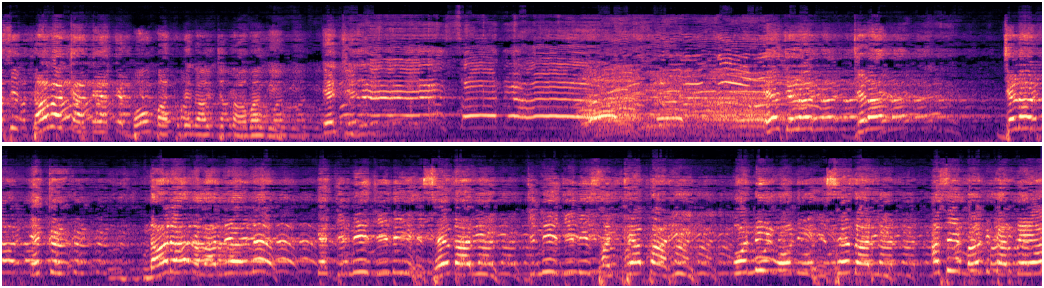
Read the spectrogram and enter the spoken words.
ਅਸੀਂ ਦਾਅਵਾ ਕਰਦੇ ਹਾਂ ਕਿ ਬਹੁ ਮਤ ਦੇ ਨਾਲ ਜਿਤਾਵਾਂਗੇ। ਇਹ ਚੀਜ਼ ਇਹ ਜਿਹੜਾ ਜਿਹੜਾ ਜਿਹੜਾ ਇੱਕ ਨਾਰਾ ਐਲਾਨਿਆ ਹੈ ਨਾ ਕਿ ਜਿੰਨੀ ਜੀ ਦੀ ਹਿੱਸੇਦਾਰੀ, ਜਿੰਨੀ ਜੀ ਦੀ ਸੰਖਿਆ ਭਾਰੀ, ਓਨੀ ਉਹਦੀ ਹਿੱਸੇਦਾਰੀ ਅਸੀਂ ਮੰਗ ਕਰਦੇ ਆ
